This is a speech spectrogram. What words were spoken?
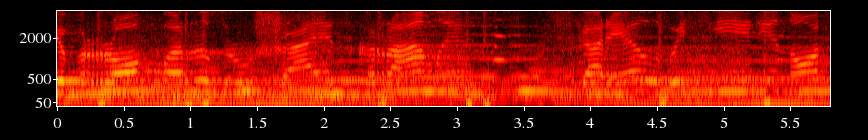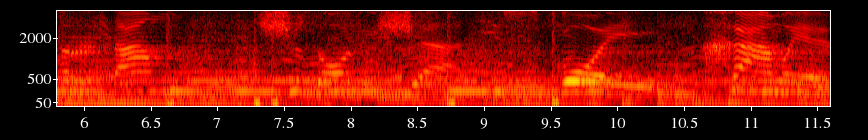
Европа разрушает храмы, Сгорел в эфире Нотр-Дам, Чудовища, изгои, хамы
